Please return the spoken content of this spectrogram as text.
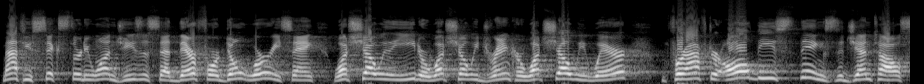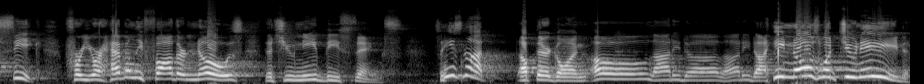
Matthew 6:31 Jesus said, "Therefore don't worry saying, what shall we eat or what shall we drink or what shall we wear? For after all these things the Gentiles seek, for your heavenly Father knows that you need these things." So he's not up there going, "Oh, la di da, la di da." He knows what you need.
